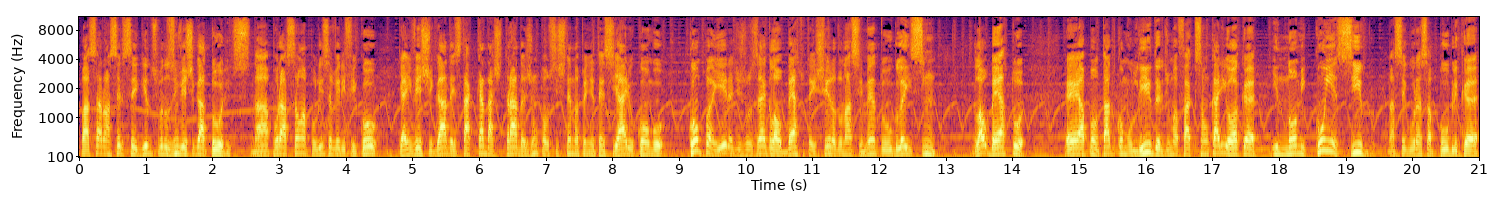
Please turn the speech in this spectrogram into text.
passaram a ser seguidos pelos investigadores. Na apuração, a polícia verificou que a investigada está cadastrada junto ao sistema penitenciário como companheira de José Glauberto Teixeira do Nascimento, o Gleicin. Glauberto é apontado como líder de uma facção carioca e nome conhecido na segurança pública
